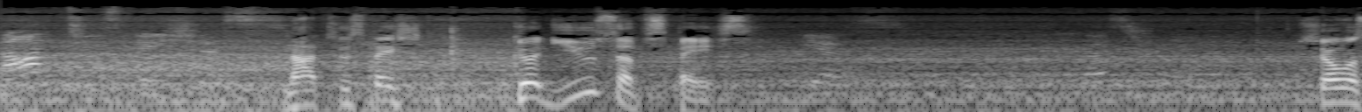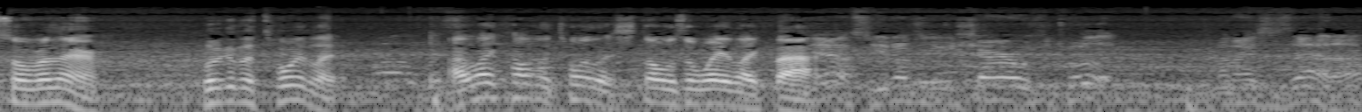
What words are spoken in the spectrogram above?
Not too spacious. Not too spacious. Good use of space. Yes. That's true. Show us over there. Look at the toilet. I like how the toilet stows away like that. Yeah, so you don't have to take a shower with your toilet. How nice is that, huh?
